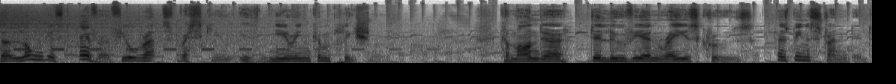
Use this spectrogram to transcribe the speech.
The longest ever Fuel Rats rescue is nearing completion. Commander Diluvian Ray's cruise has been stranded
